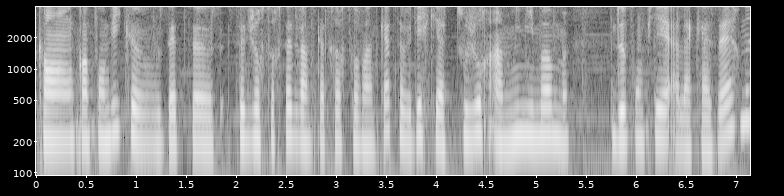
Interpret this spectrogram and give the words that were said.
quand, quand on dit que vous êtes euh, 7 jours sur 7, 24 heures sur 24, ça veut dire qu'il y a toujours un minimum de pompiers à la caserne,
